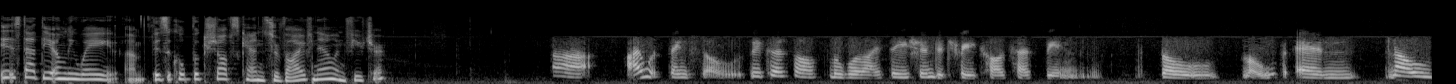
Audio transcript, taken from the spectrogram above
is that the only way um, physical bookshops can survive now in future? I would think so because of globalization, the trade cost has been so low, and now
